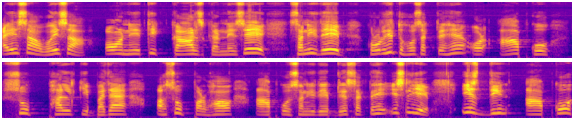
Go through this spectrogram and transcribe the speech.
ऐसा वैसा अनैतिक कार्य करने से शनिदेव क्रोधित हो सकते हैं और आपको शुभ फल की बजाय अशुभ प्रभाव आपको शनिदेव दे सकते हैं। इसलिए इस दिन आपको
